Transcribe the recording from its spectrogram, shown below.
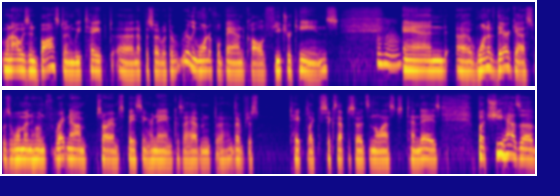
when I was in Boston, we taped uh, an episode with a really wonderful band called Future Teens and uh, one of their guests was a woman who right now i'm sorry i'm spacing her name because i haven't uh, they've just taped like six episodes in the last 10 days but she has a,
